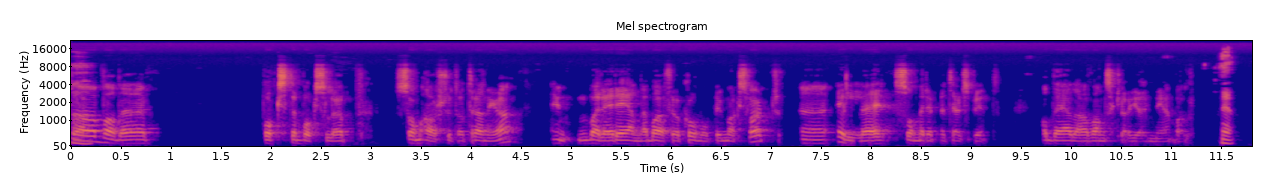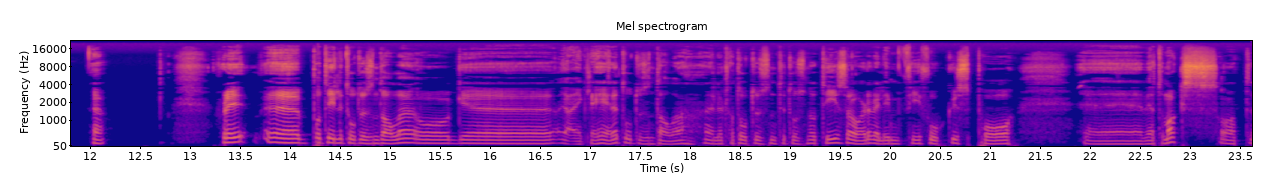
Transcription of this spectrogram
da var det boks-til-boks-løp som avslutta treninga. Enten bare rene bare for å komme opp i maksfart, eh, eller som repetert sprint. Og det er da vanskelig å gjøre med ball. Ja, ja. Fordi eh, på tidlig 2000-tallet og eh, ja, egentlig hele 2000-tallet, eller fra 2000 til 2010, så var det veldig mye fokus på eh, VTMAX, og at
